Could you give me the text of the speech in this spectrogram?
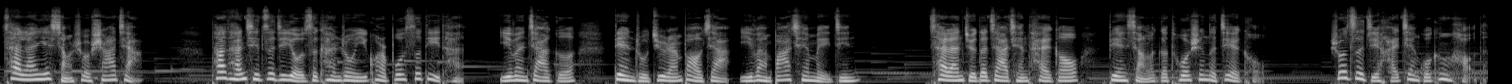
蔡澜也享受杀价。他谈起自己有次看中一块波斯地毯，一问价格，店主居然报价一万八千美金。蔡澜觉得价钱太高，便想了个脱身的借口，说自己还见过更好的。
